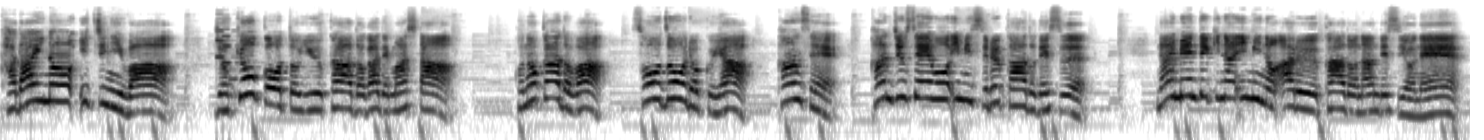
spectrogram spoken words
課題の位置には、助教校というカードが出ました。このカードは想像力や感性、感受性を意味するカードです。内面的な意味のあるカードなんですよね。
